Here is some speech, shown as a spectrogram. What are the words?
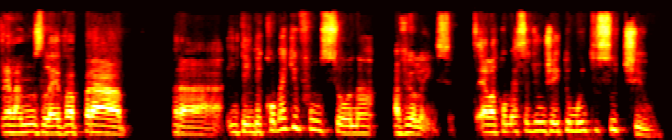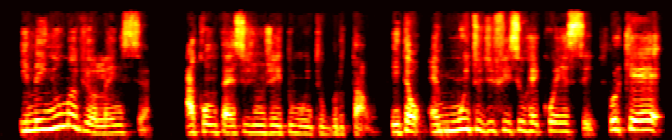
ela nos leva para entender como é que funciona a violência. Ela começa de um jeito muito sutil. E nenhuma violência acontece de um jeito muito brutal. Então, é muito difícil reconhecer, porque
